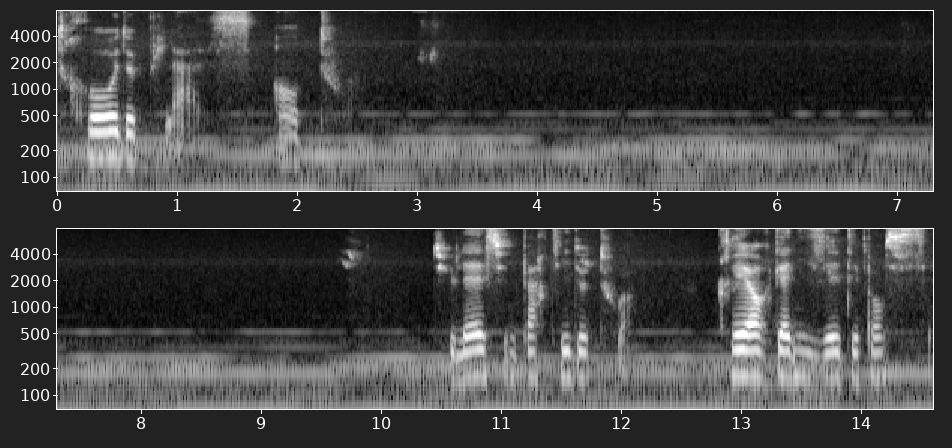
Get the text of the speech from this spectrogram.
trop de place en toi. tu laisses une partie de toi réorganiser tes pensées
